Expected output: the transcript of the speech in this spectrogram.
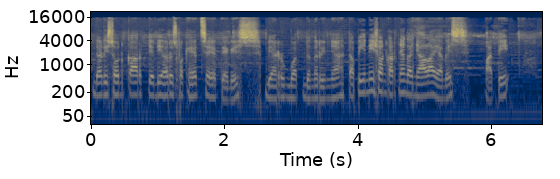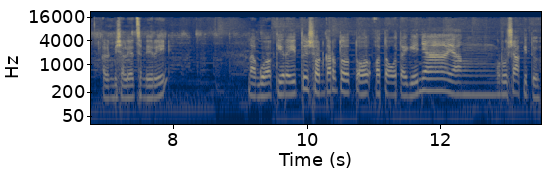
Dari sound card jadi harus pakai headset ya guys. Biar buat dengerinnya. Tapi ini sound cardnya nggak nyala ya guys. Mati kalian bisa lihat sendiri. Nah gua kira itu sound card atau, OTG nya yang rusak gitu.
